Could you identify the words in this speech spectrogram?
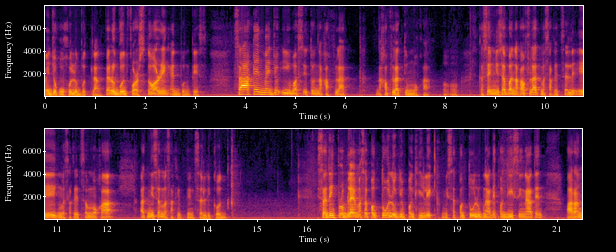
medyo kukulubot lang. Pero good for snoring and buntis. Sa akin, medyo iwas ito naka-flat. Naka-flat yung mukha. Oo. Kasi minsan pa naka-flat, masakit sa leeg, masakit sa mukha, at minsan masakit din sa likod. Isa ding problema sa pagtulog, yung paghilik. Minsan pagtulog natin, paggising natin, parang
